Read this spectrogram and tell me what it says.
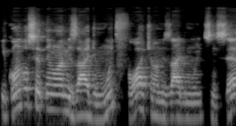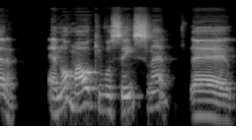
E quando você tem uma amizade muito forte, uma amizade muito sincera, é normal que vocês né, é,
